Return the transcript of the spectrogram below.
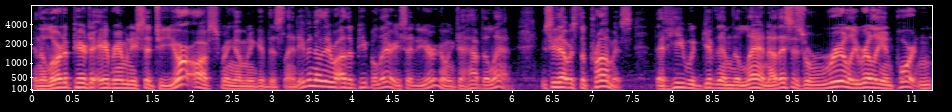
And the Lord appeared to Abraham and he said, To your offspring, I'm going to give this land. Even though there were other people there, he said, You're going to have the land. You see, that was the promise that he would give them the land. Now, this is really, really important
